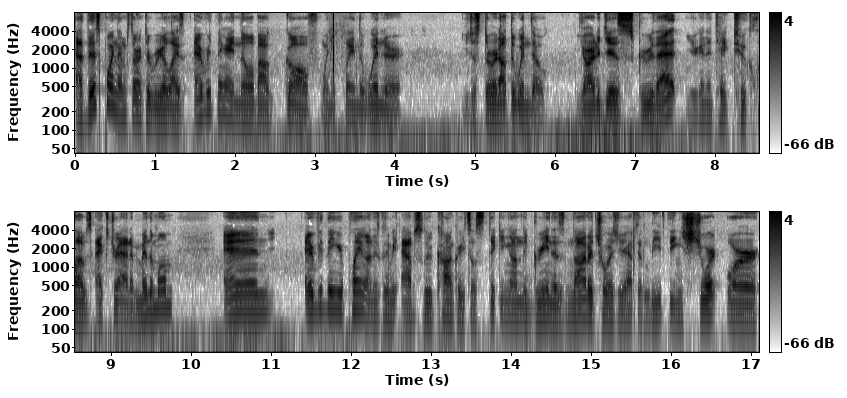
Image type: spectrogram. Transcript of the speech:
At this point, I'm starting to realize everything I know about golf when you play in the winter, you just throw it out the window. Yardages, screw that. You're going to take two clubs extra at a minimum, and everything you're playing on is going to be absolute concrete. So sticking on the green is not a choice. You have to leave things short or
